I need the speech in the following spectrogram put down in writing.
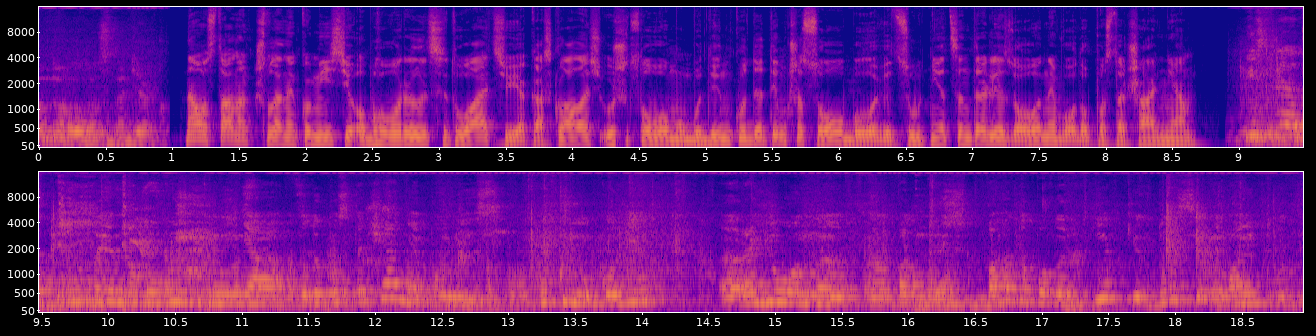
Одноголосно дякую. Наостанок члени комісії обговорили ситуацію, яка склалась у житловому будинку, де тимчасово було відсутнє централізоване водопостачання. Після буденного вимкнення водопостачання по місту у Крюкові е, район е, багатоповерхівки досі не мають води.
